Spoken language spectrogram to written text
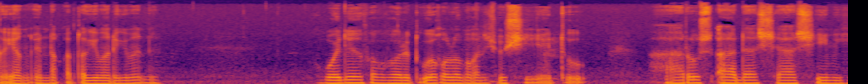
Nggak yang enak atau gimana gimana pokoknya favorit gue kalau makan sushi yaitu harus ada sashimi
